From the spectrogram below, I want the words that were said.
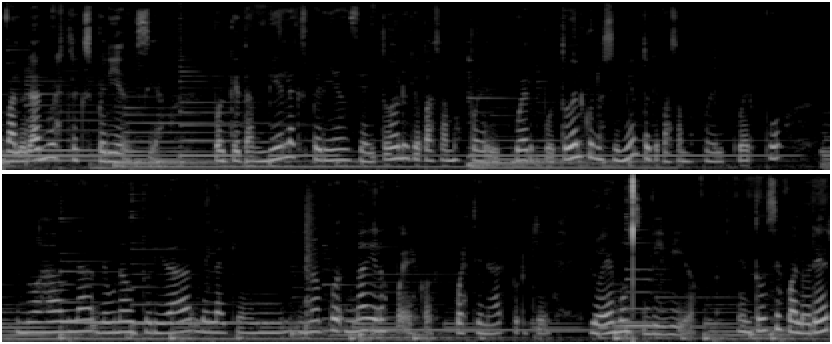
valorar nuestra experiencia, porque también la experiencia y todo lo que pasamos por el cuerpo, todo el conocimiento que pasamos por el cuerpo, nos habla de una autoridad de la que nadie nos puede cuestionar porque lo hemos vivido. Entonces valorar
